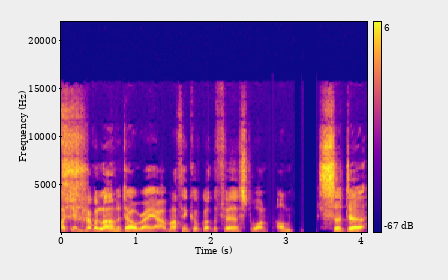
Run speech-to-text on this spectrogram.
I do have a Lana Del Rey album. I think I've got the first one on Suda.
